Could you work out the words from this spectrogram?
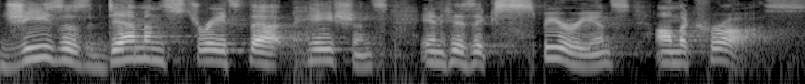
Jesus demonstrates that patience in his experience on the cross.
